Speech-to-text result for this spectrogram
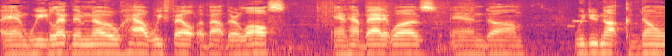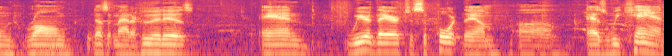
and we let them know how we felt about their loss and how bad it was. And um, we do not condone wrong, doesn't matter who it is. And we're there to support them uh, as we can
